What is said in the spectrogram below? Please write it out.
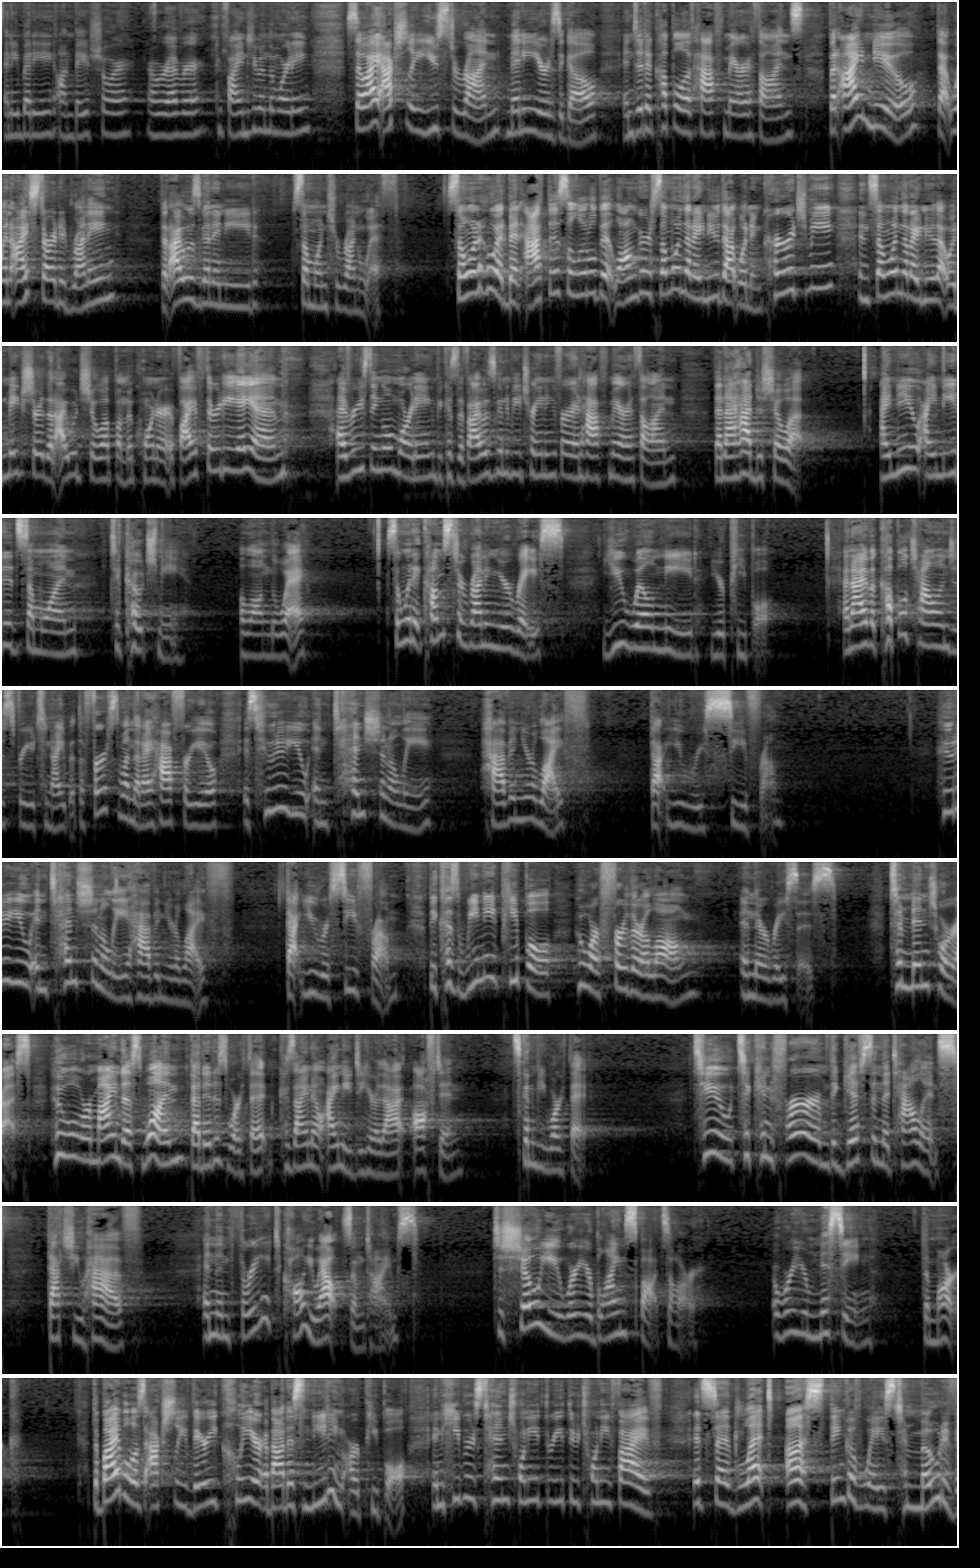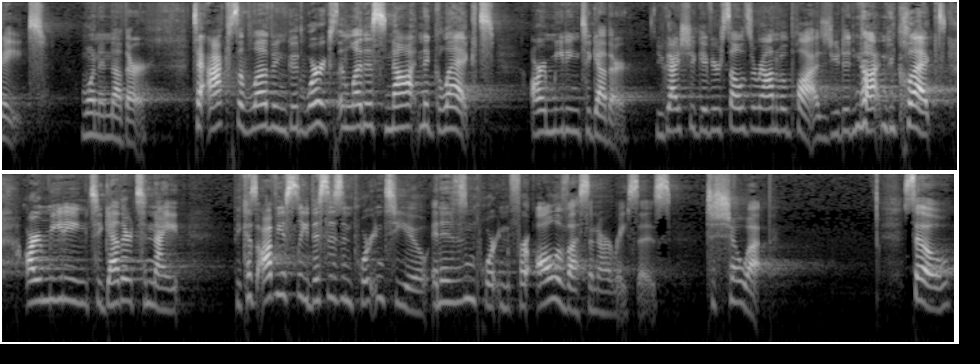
Anybody on Bayshore or wherever can find you in the morning? So I actually used to run many years ago and did a couple of half marathons, but I knew that when I started running that I was going to need someone to run with. Someone who had been at this a little bit longer, someone that I knew that would encourage me, and someone that I knew that would make sure that I would show up on the corner at 5:30 a.m. every single morning because if I was going to be training for a half marathon, then I had to show up. I knew I needed someone to coach me along the way. So, when it comes to running your race, you will need your people. And I have a couple challenges for you tonight, but the first one that I have for you is who do you intentionally have in your life that you receive from? Who do you intentionally have in your life that you receive from? Because we need people who are further along in their races to mentor us, who will remind us, one, that it is worth it, because I know I need to hear that often. It's going to be worth it. Two, to confirm the gifts and the talents that you have. And then three, to call you out sometimes, to show you where your blind spots are or where you're missing the mark. The Bible is actually very clear about us needing our people. In Hebrews 10 23 through 25, it said, Let us think of ways to motivate one another, to acts of love and good works, and let us not neglect our meeting together. You guys should give yourselves a round of applause. You did not neglect our meeting together tonight because obviously this is important to you, and it is important for all of us in our races to show up. So,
